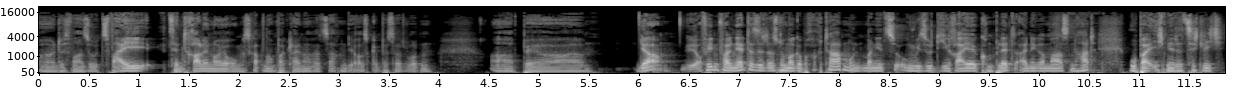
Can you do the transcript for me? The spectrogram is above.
Äh, das waren so zwei zentrale Neuerungen. Es gab noch ein paar kleinere Sachen, die ausgebessert wurden. Aber ja, auf jeden Fall nett, dass sie das nochmal gebracht haben und man jetzt irgendwie so die Reihe komplett einigermaßen hat. Wobei ich mir tatsächlich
